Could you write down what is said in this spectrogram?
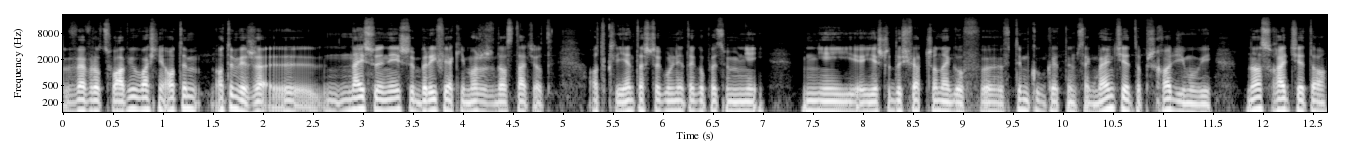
we Wrocławiu właśnie o tym, o tym wiesz, że y, najsłynniejszy brief, jaki możesz dostać od, od klienta, szczególnie tego powiedzmy mniej, mniej jeszcze doświadczonego w, w tym konkretnym segmencie, to przychodzi i mówi, no słuchajcie, to,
